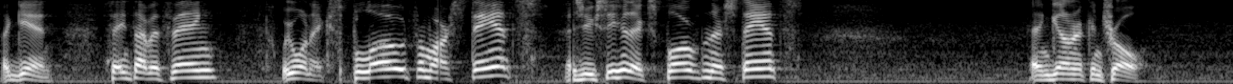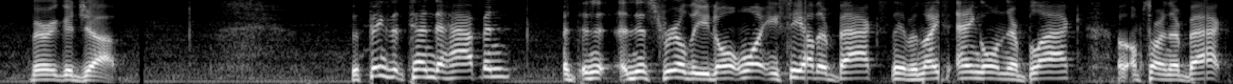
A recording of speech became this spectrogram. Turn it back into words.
Again, same type of thing. We want to explode from our stance. As you see here, they explode from their stance and get under control. Very good job. The things that tend to happen in this drill that you don't want, you see how their backs, they have a nice angle on their black, uh, I'm sorry, on their back.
